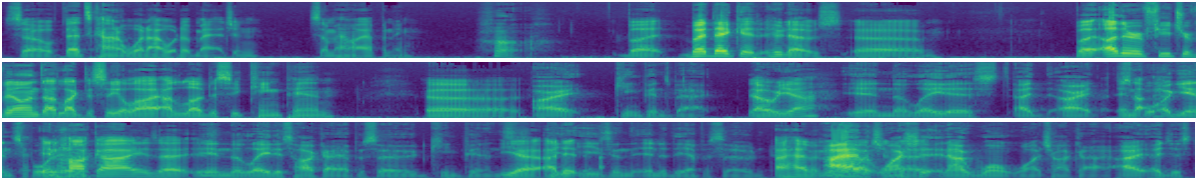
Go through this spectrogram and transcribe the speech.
So that's kind of what I would imagine somehow happening Huh. but but they could who knows uh, but other future villains i'd like to see a lot i'd love to see kingpin uh, All right, Kingpin's back oh yeah in the latest. I, all right, and spo- again, spoiler. in hawkeye is that is, in the latest Hawkeye episode, Kingpin's. Yeah, I he- did- He's in the end of the episode. i haven't been I haven't watched that. it, and I won't watch Hawkeye. I, I just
